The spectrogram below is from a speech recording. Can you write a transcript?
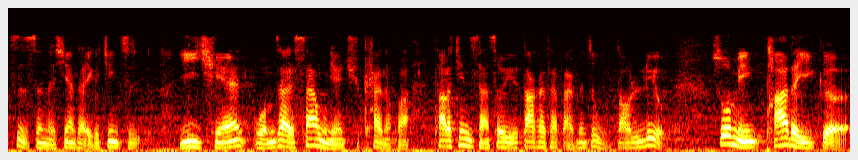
自身的现在一个净值，以前我们在三五年去看的话，它的净资产收益大概在百分之五到六，说明它的一个。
